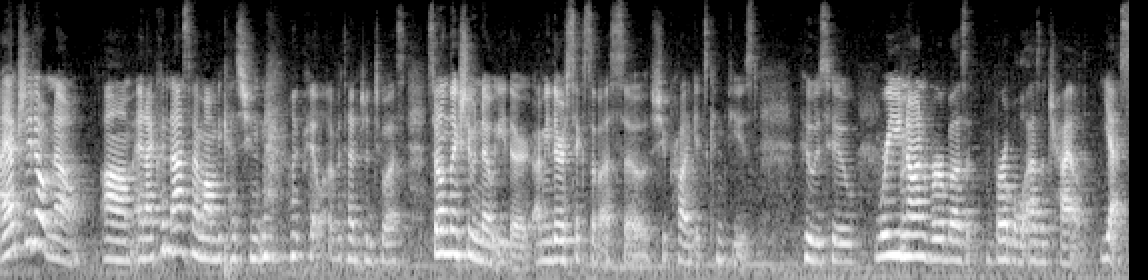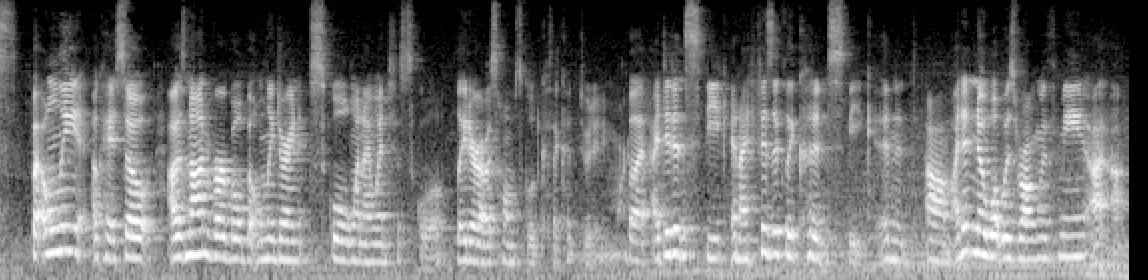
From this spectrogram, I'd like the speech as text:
I actually don't know. Um, and I couldn't ask my mom because she didn't really pay a lot of attention to us. So I don't think she would know either. I mean, there are six of us, so she probably gets confused who is who. Were you nonverbal as, verbal as a child? Yes, but only, okay, so I was nonverbal, but only during school when I went to school. Later I was homeschooled because I couldn't do it anymore. But I didn't speak and I physically couldn't speak. And um, I didn't know what was wrong with me. I, I,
